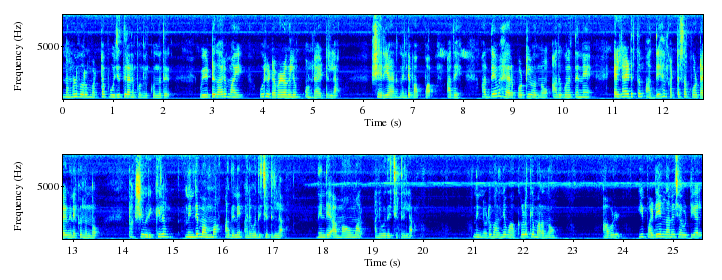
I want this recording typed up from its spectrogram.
നമ്മൾ വെറും വട്ടപൂജ്യത്തിലാണ് ഇപ്പോൾ നിൽക്കുന്നത്. വീട്ടുകാരുമായി ഒരു ഇടപഴകലും ഉണ്ടായിട്ടില്ല. ശരിയാണ് നിന്റെ പപ്പ. അതെ അദ്ദേഹം എയർപോർട്ടിൽ വന്നു. അതുപോലെ തന്നെ എല്ലായിടത്തും അദ്ദേഹം കട്ട സപ്പോർട്ടായി നിനക്ക് നിന്നു. പക്ഷെ ഒരിക്കലും നിന്റെ മമ്മ അതിനെ അനുവദിച്ചിട്ടില്ല. നിന്റെ അമ്മാവന്മാർ അനുവദിച്ചിട്ടില്ല. നിന്നോട് പറഞ്ഞ വാക്കുകളൊക്കെ മറന്നോ? അവൾ ഈ പടിയെങ്ങാനും ചവിട്ടിയാൽ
